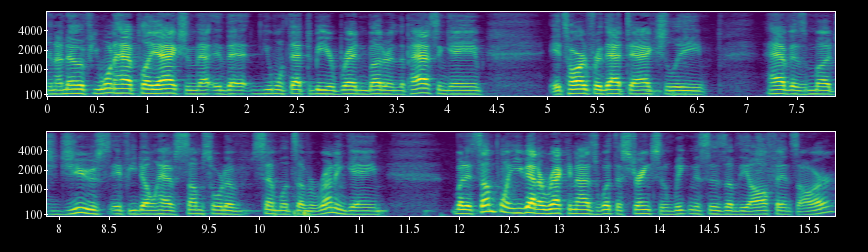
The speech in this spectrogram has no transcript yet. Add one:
And I know if you want to have play action, that that you want that to be your bread and butter in the passing game. It's hard for that to actually have as much juice if you don't have some sort of semblance of a running game. But at some point, you got to recognize what the strengths and weaknesses of the offense are,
